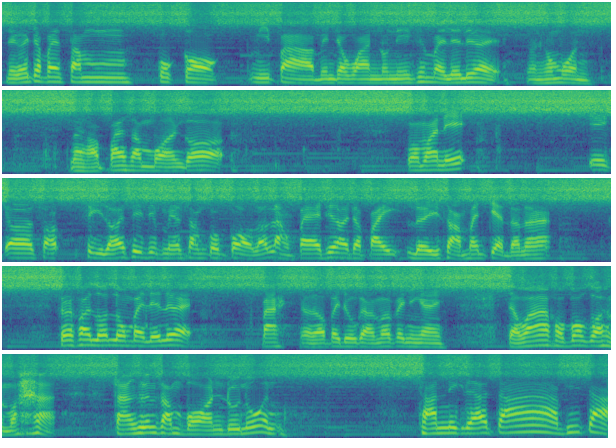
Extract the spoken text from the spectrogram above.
เดี๋ยวก็จะไปซัมกกอก มีป่าเบญจวรรณตรงนี้ขึ้นไปเรื่อยๆจนข้างบนนะครับป้ายซัมบอนก็ ประมาณนี้ อีกเอ่อ440 เมตรซัมกกอกแล้วหลังแปรที่เราจะไปเลย3,700แล้วนะฮะค่อยๆลดลงไปเรื่อยๆไปเดี๋ยวเราไปดูกันว่าเป็นยังไง แต่ว่าขอบอกก่อนว่าทางขึ้นซัมบอนดูนู่น ชันอีกแล้วจ้าพี่จ๋า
